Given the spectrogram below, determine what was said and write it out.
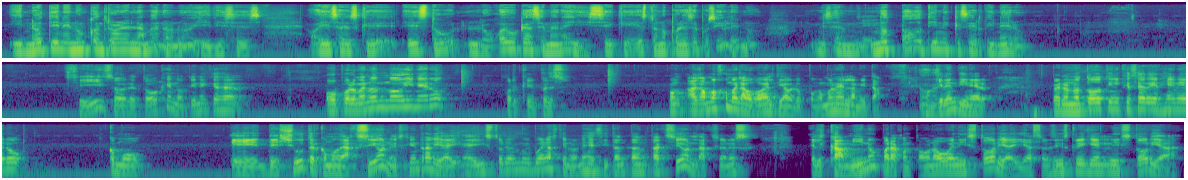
y no tienen un control en la mano, ¿no? Y dices, oye, ¿sabes qué? Esto lo juego cada semana y sé que esto no puede ser posible, ¿no? No todo tiene que ser dinero. Sí, sobre todo que no tiene que ser o por lo menos no dinero, porque pues hagamos como el abogado del diablo, pongámonos en la mitad. Quieren dinero, pero no todo tiene que ser el género como eh, de shooter, como de acción. Es que en realidad hay, historias muy buenas que no necesitan tanta acción. La acción es el camino para contar una buena historia y Assassin's Creed es la historia.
